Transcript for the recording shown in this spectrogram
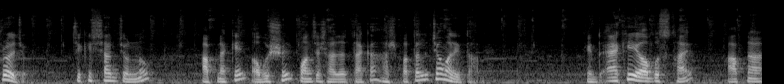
প্রয়োজন। চিকিৎসার জন্য আপনাকে অবশ্যই পঞ্চাশ হাজার টাকা হাসপাতালে জমা দিতে হবে। কিন্তু একই অবস্থায় আপনার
